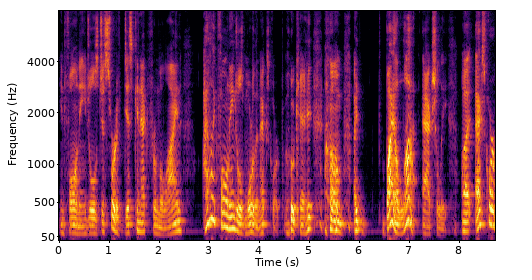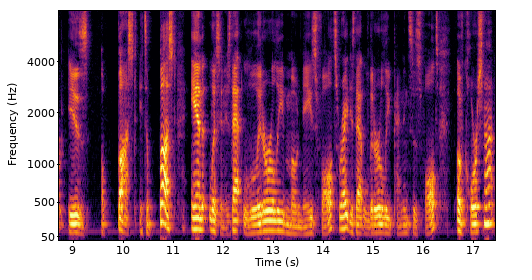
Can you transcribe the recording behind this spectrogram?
in Fallen Angels, just sort of disconnect from the line. I like Fallen Angels more than X Corp. Okay, um, I by a lot actually. Uh, X Corp is a bust. It's a bust. And listen, is that literally Monet's fault? Right? Is that literally Penance's fault? Of course not.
